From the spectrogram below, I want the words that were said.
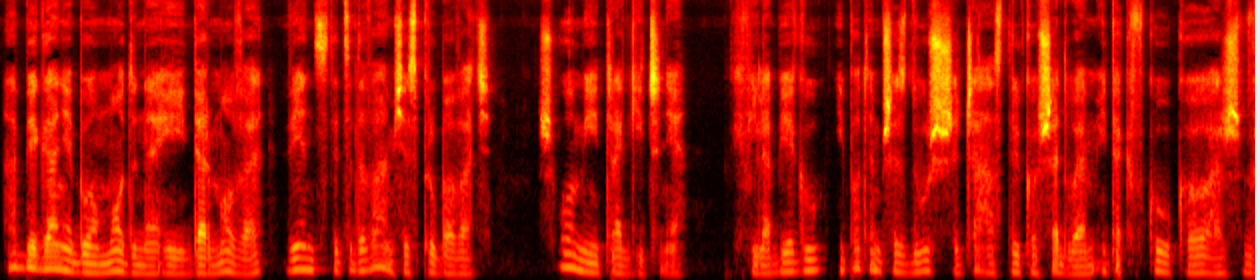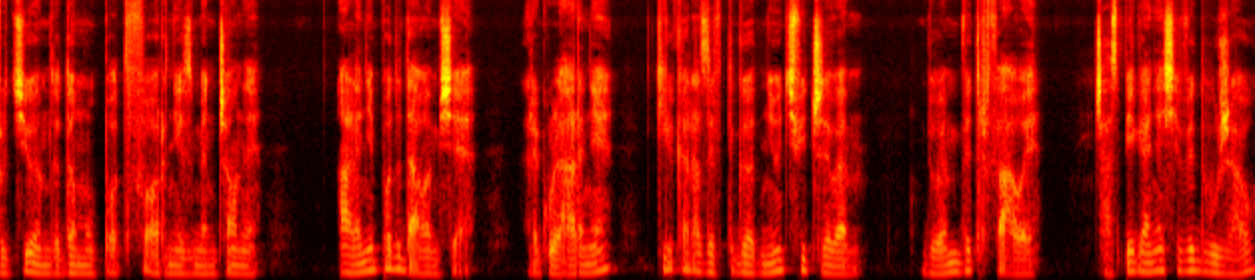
a bieganie było modne i darmowe, więc zdecydowałem się spróbować. Szło mi tragicznie. Chwila biegu i potem przez dłuższy czas tylko szedłem i tak w kółko, aż wróciłem do domu potwornie zmęczony. Ale nie poddałem się. Regularnie, kilka razy w tygodniu ćwiczyłem. Byłem wytrwały. Czas biegania się wydłużał,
